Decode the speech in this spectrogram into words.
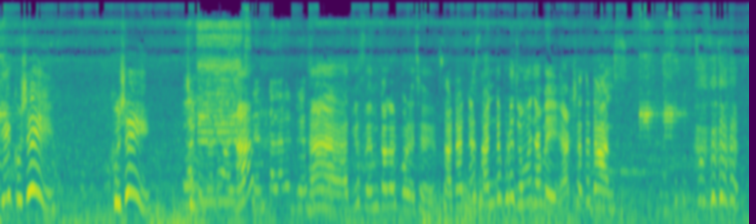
কি খুশি? খুশি? হ্যাঁ ড্রেস হ্যাঁ? আজকে সেম কালার পড়েছে স্যাটারডে সানডে পুরো জমে যাবে একসাথে ডান্স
